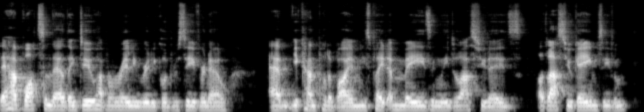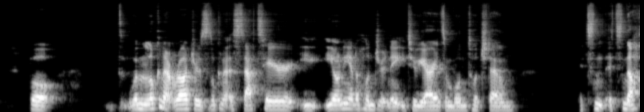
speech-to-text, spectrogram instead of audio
they have Watson now. They do have a really, really good receiver now. Um, you can't put it by him. He's played amazingly the last few days, or the last few games even. But when looking at Rodgers, looking at his stats here, he, he only had 182 yards and one touchdown. It's it's not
